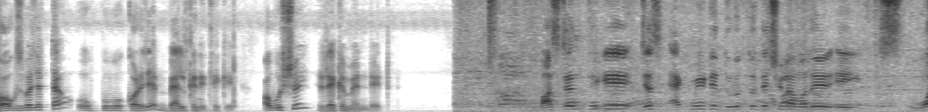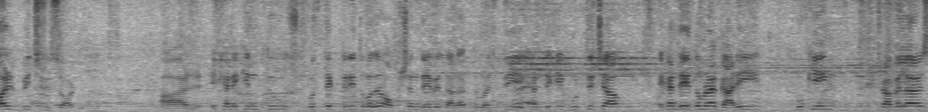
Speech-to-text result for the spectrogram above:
কক্সবাজারটা উপভোগ করা যায় ব্যালকনি থেকে। অবশ্যই রেকমেন্ডেড বাস স্ট্যান্ড থেকে জাস্ট এক মিনিটের দূরত্বতে ছিল আমাদের এই ওয়ার্ল্ড বিচ রিসর্ট। আর এখানে কিন্তু প্রত্যেকটারই তোমাদের অপশন দেবে তারা। তোমরা যদি এখান থেকে ঘুরতে চাও, এখান থেকে তোমরা গাড়ি বুকিং ট্রাভেলার্স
